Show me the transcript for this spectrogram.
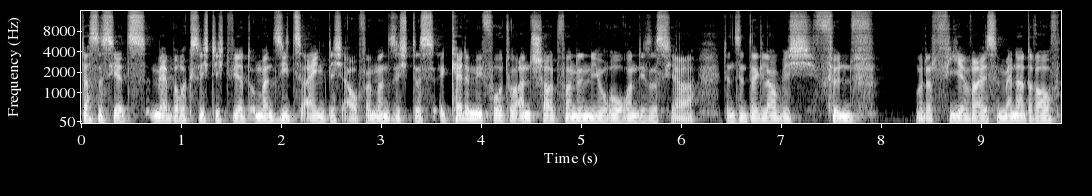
dass es jetzt mehr berücksichtigt wird und man sieht es eigentlich auch, wenn man sich das Academy-Foto anschaut von den Juroren dieses Jahr, dann sind da, glaube ich, fünf oder vier weiße Männer drauf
